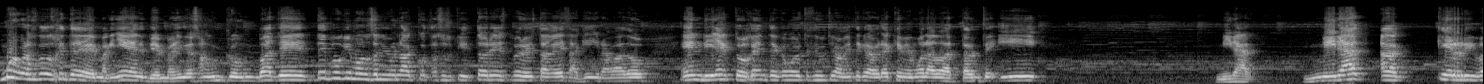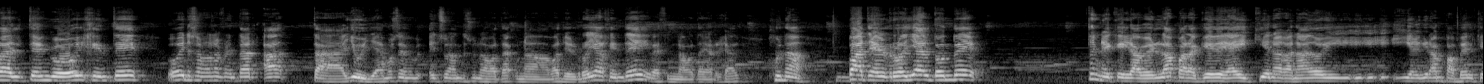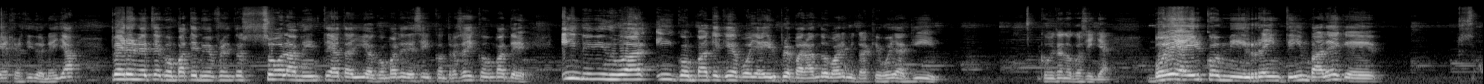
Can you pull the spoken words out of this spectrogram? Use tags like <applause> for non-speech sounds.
Muy buenas a todos gente, Maquiñet, bienvenidos a un combate de Pokémon Salió una cosa suscriptores, pero esta vez aquí grabado en directo, gente, como lo estoy últimamente, que la verdad es que me mola bastante y... Mirad, mirad a qué rival tengo hoy, gente. Hoy nos vamos a enfrentar a Tayuya. Hemos hecho antes una, una Battle Royale, gente, iba a decir una batalla real, una Battle Royale donde Tenéis que ir a verla para que veáis quién ha ganado y, el gran papel que he ejercido en ella. Pero en este combate me enfrento solamente a Tayuya. Combate de 6 contra 6, combate individual y combate que voy a ir preparando, ¿vale? Mientras que voy aquí comentando cosillas. Voy a ir con mi Rain Team, ¿vale? Que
